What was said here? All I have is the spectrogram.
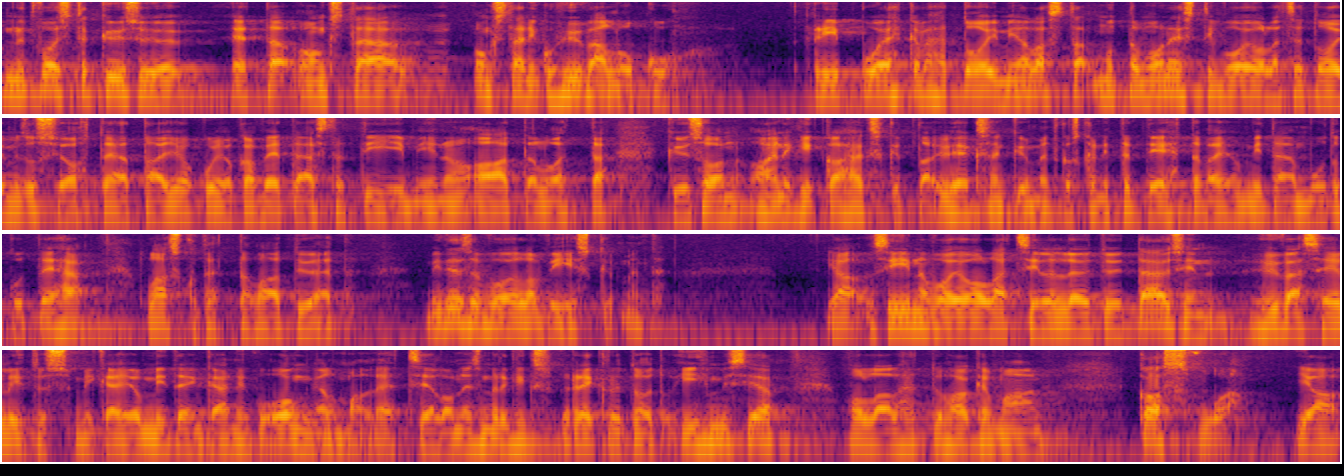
nyt voisitte kysyä, että onko tämä, onko tämä niin hyvä luku. Riippuu ehkä vähän toimialasta, mutta monesti voi olla, että se toimitusjohtaja tai joku, joka vetää sitä tiimiä, on ajatellut, että kyllä se on ainakin 80 tai 90, koska niiden tehtävä ei ole mitään muuta kuin tehdä laskutettavaa työtä. Miten se voi olla 50? Ja siinä voi olla, että sille löytyy täysin hyvä selitys, mikä ei ole mitenkään niin ongelmalle. Että siellä on esimerkiksi rekrytoitu ihmisiä, ollaan lähdetty hakemaan kasvua. Ja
